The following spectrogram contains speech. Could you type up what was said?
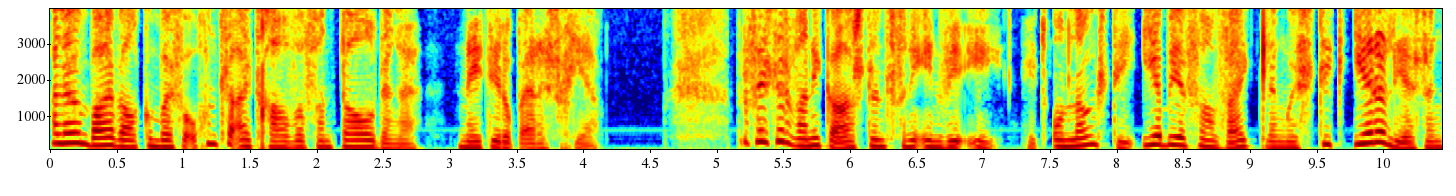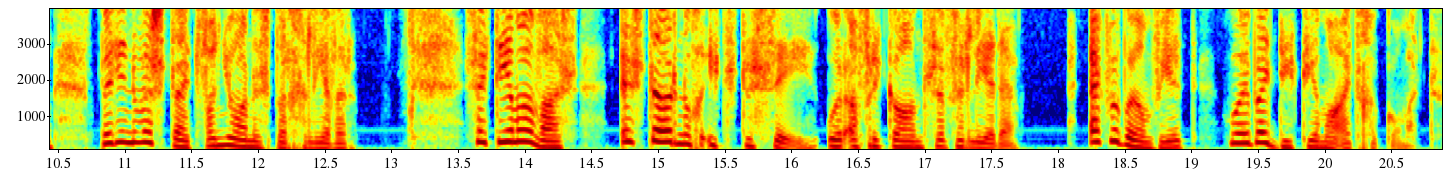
Hallo en baie welkom by vanoggend se uitgawe van Taaldinge net hier op RSG. Professor Wannie Karstens van die NWU het onlangs die EB van Wyk Linguistiek erelesing by die Universiteit van Johannesburg gelewer. Sy tema was: Is daar nog iets te sê oor Afrikaanse verlede? Ek wil by hom weet hoe hy by die tema uitgekom het.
